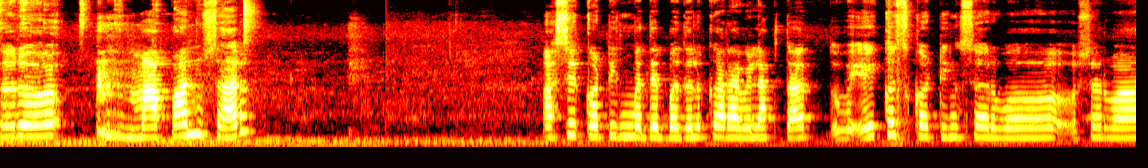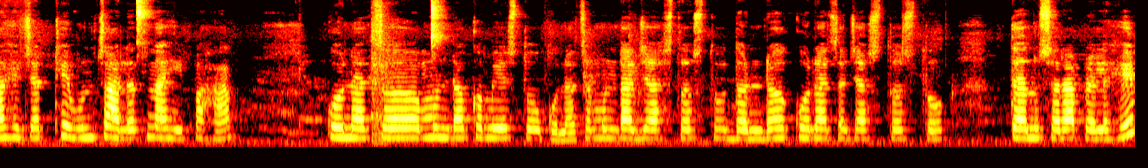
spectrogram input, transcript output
तर मापानुसार असे कटिंगमध्ये बदल करावे लागतात. एकच कटिंग सर्व सर्व ह्याच्यात ठेवून चालत नाही पहा. कोणाचा मुंडा कमी असतो कोणाचा मुंडा जास्त असतो दंड कोणाचा जास्त असतो त्यानुसार आपल्याला हे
